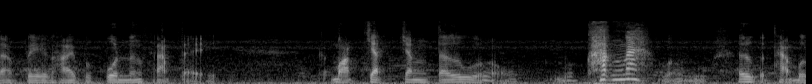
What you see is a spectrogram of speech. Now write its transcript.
ដល់ពេលហើយប្រពន្ធនឹងស្រាប់តែក្បត់ចិត្តចឹងទៅខឹងណាស់ឬក៏ថាបើ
